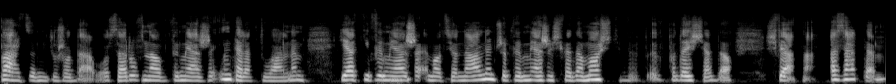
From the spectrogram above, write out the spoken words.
bardzo mi dużo dało, zarówno w wymiarze intelektualnym, jak i w wymiarze emocjonalnym, czy w wymiarze świadomości podejścia do świata. A zatem,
